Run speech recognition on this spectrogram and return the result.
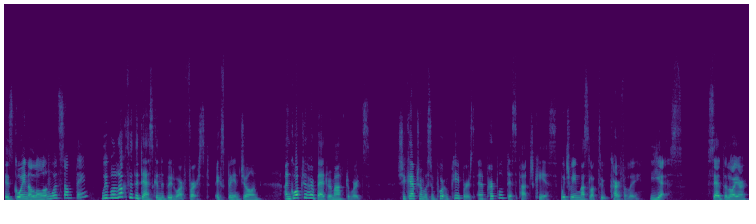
is going along with something? We will look through the desk in the boudoir first, explained John, and go up to her bedroom afterwards. She kept her most important papers in a purple dispatch case, which we must look through carefully. Yes, said the lawyer.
